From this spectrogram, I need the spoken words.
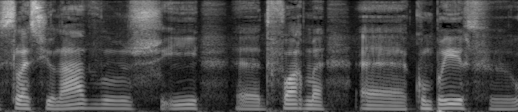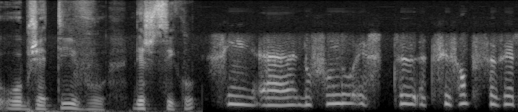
selecionados e eh, de forma a cumprir o objetivo deste ciclo? Sim, eh, no fundo, este, a decisão de fazer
